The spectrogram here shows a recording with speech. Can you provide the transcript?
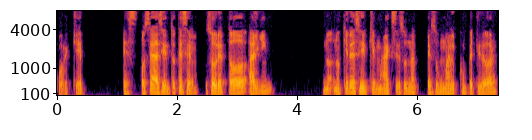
porque es, o sea, siento que se, sobre todo alguien, no, no quiero decir que Max es una, es un mal competidor,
